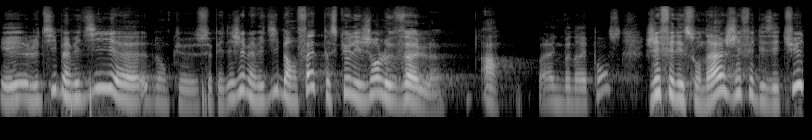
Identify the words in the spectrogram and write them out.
Et le type m'avait dit, euh, donc euh, ce PDG m'avait dit, bah, en fait, parce que les gens le veulent. Ah, voilà une bonne réponse. J'ai fait des sondages, j'ai fait des études.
